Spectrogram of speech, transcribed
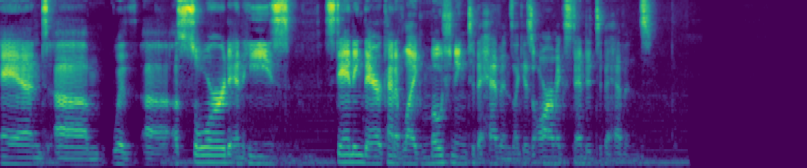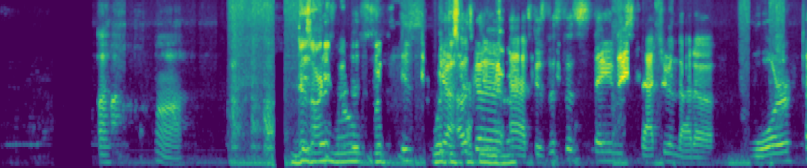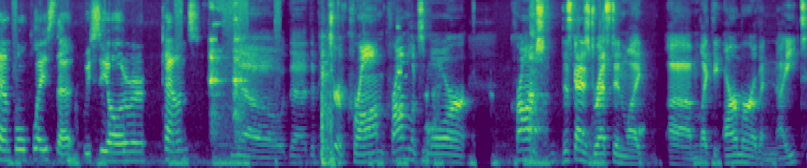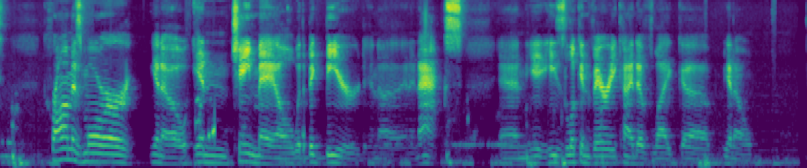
and um, with uh, a sword, and he's standing there, kind of like motioning to the heavens, like his arm extended to the heavens. Uh, huh. Does Is Arnie know what? Is What yeah, the I was gonna is, ask. Is this the same statue in that uh war temple place that we see all over towns? No, the the picture of Crom. Crom looks more. Crom's. This guy's dressed in like um, like the armor of a knight. Crom is more, you know, in chainmail with a big beard and, a, and an axe, and he, he's looking very kind of like uh, you know,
